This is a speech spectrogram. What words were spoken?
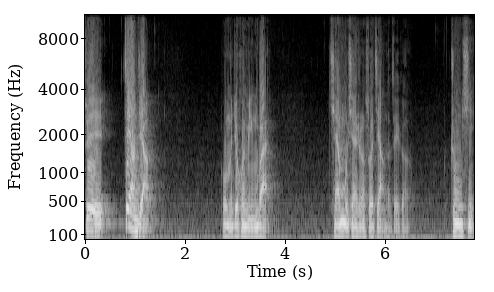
所以这样讲，我们就会明白钱穆先生所讲的这个中信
